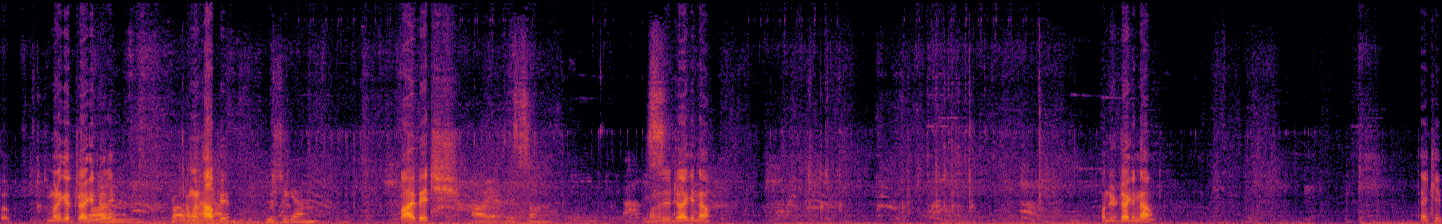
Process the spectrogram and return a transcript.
You wanna get dragon, Johnny? Probably gonna help you. Push again. Bye, bitch. Oh yeah, this song. Ah, this Wanna do dragon now? Wanna do dragon now? Thank you.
